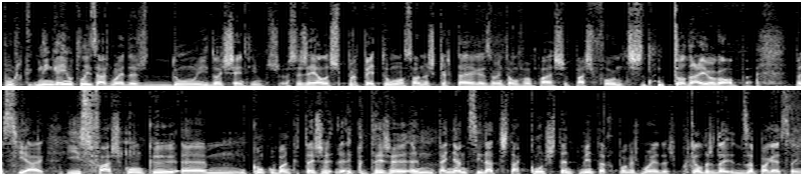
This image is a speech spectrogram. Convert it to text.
Porque ninguém utiliza as moedas de 1 e 2 cêntimos, ou seja, elas perpetuam só nas carteiras ou então vão para as, para as fontes de toda a Europa passear. E isso faz com que, ahm, com que o banco esteja, que esteja, tenha a necessidade de estar constantemente a repor as moedas, porque elas de- desaparecem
